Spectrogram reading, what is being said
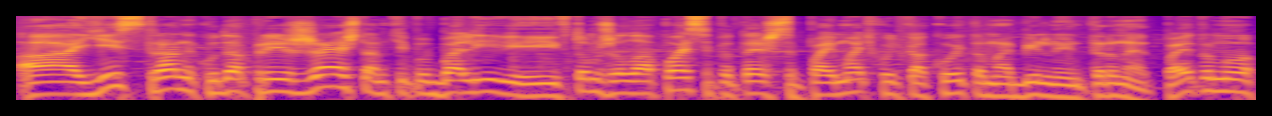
А есть страны, куда приезжаешь, там типа Боливия, и в том же Ла-Пасе пытаешься поймать хоть какой-то мобильный интернет. Поэтому,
